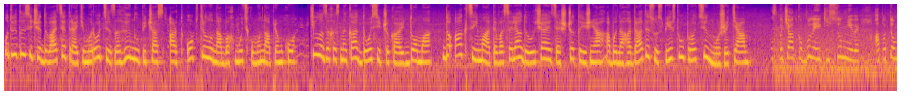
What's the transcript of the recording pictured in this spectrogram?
У 2023 році загинув під час артобстрілу на Бахмутському напрямку. Тіло захисника досі чекають вдома. До акції мати Василя долучається щотижня, аби нагадати суспільству про ціну життя. Спочатку були якісь сумніви, а потім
